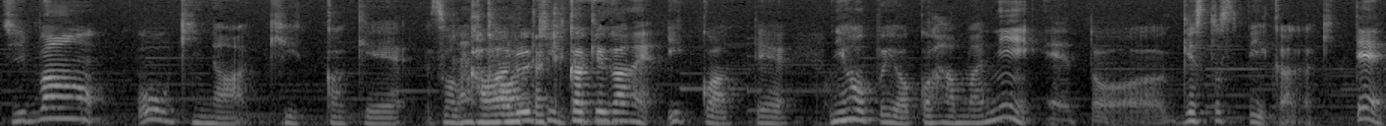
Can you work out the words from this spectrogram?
一番大きなきっかけそのあ変わるきっかけがね1個あって日本プ横浜に、えー、とゲストスピーカーが来て、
